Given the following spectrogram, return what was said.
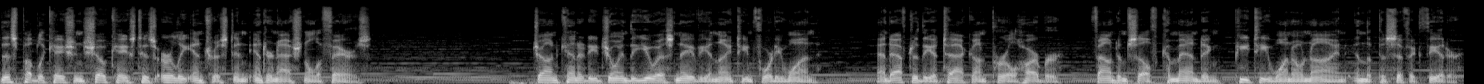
This publication showcased his early interest in international affairs. John Kennedy joined the U.S. Navy in 1941, and after the attack on Pearl Harbor, found himself commanding PT-109 in the Pacific Theater.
